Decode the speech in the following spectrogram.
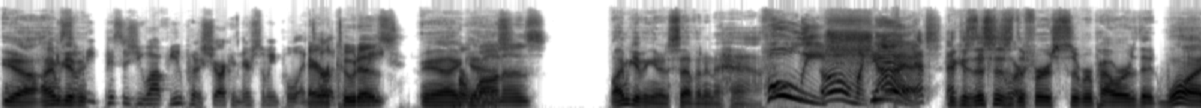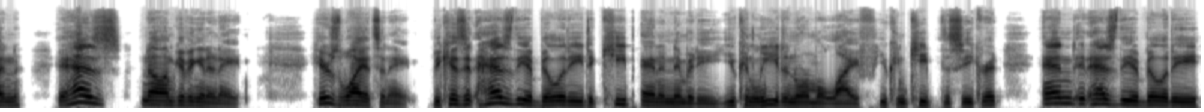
Yeah, I'm if giving. somebody pisses you off, you put a shark in their swimming pool and tell it to Barracudas. wait. Yeah, I guess. Piranhas. I'm giving it a seven and a half. Holy Oh my shit! god, that's, that's because this is score. the first superpower that one it has no i'm giving it an 8 here's why it's an 8 because it has the ability to keep anonymity you can lead a normal life you can keep the secret and it has the ability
